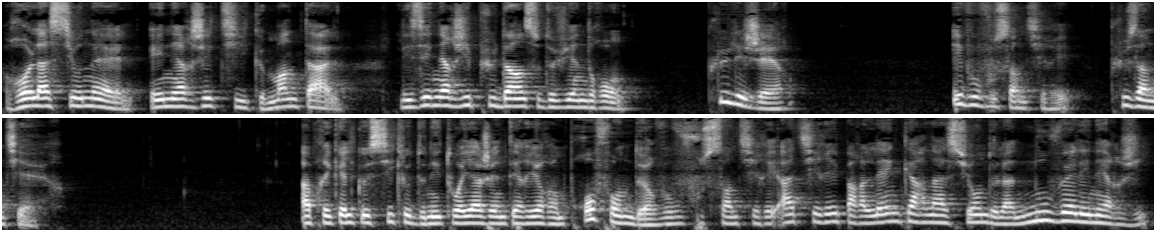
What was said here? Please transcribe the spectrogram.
relationnel, énergétique, mental, les énergies plus denses deviendront plus légères et vous vous sentirez plus entière. Après quelques cycles de nettoyage intérieur en profondeur, vous vous sentirez attiré par l'incarnation de la nouvelle énergie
